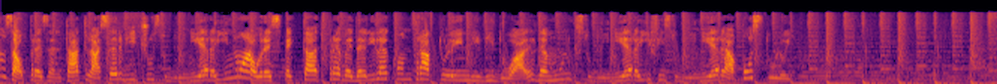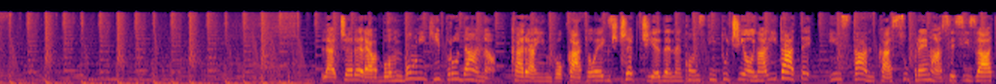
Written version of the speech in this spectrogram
nu s-au prezentat la serviciu sublinierei nu au respectat prevederile contractului individual de muncă sublinierei fi sublinierea postului. La cererea bombonicii Prudana, care a invocat o excepție de neconstituționalitate, instanța supremă a sesizat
